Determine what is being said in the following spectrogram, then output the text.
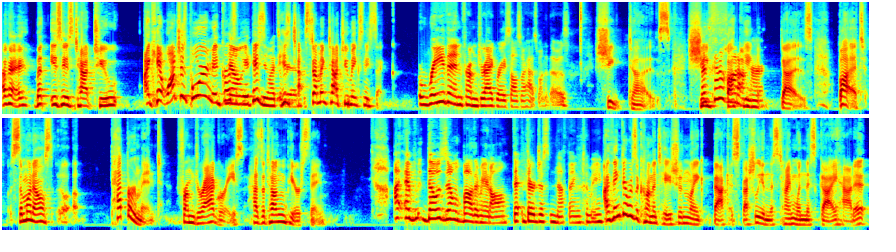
Okay, but is his tattoo? I can't watch his porn. It grows. No, it's, his no, it's his t- stomach tattoo makes me sick. Raven from Drag Race also has one of those. She does. She fucking does. But someone else, uh, Peppermint from Drag Race, has a tongue piercing. I, I, those don't bother me at all. They're, just nothing to me. I think there was a connotation, like back, especially in this time when this guy had it,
